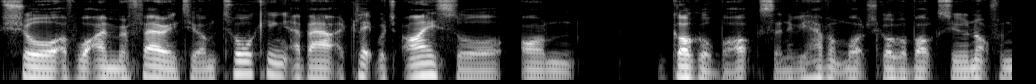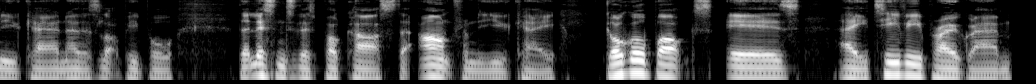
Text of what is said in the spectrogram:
sure of what I'm referring to, I'm talking about a clip which I saw on Gogglebox. And if you haven't watched Gogglebox, you're not from the UK. I know there's a lot of people that listen to this podcast that aren't from the UK. Gogglebox is a TV program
